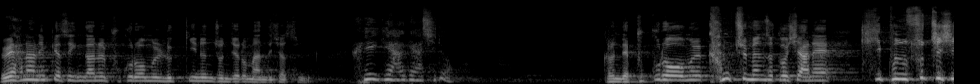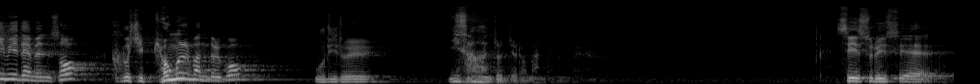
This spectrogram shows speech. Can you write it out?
왜 하나님께서 인간을 부끄러움을 느끼는 존재로 만드셨습니까? 회개하게 하시려고. 그런데 부끄러움을 감추면서 그것이 안에 깊은 수치심이 되면서 그것이 병을 만들고 우리를 이상한 존재로 만드는 거예요. 세이스 루이스의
